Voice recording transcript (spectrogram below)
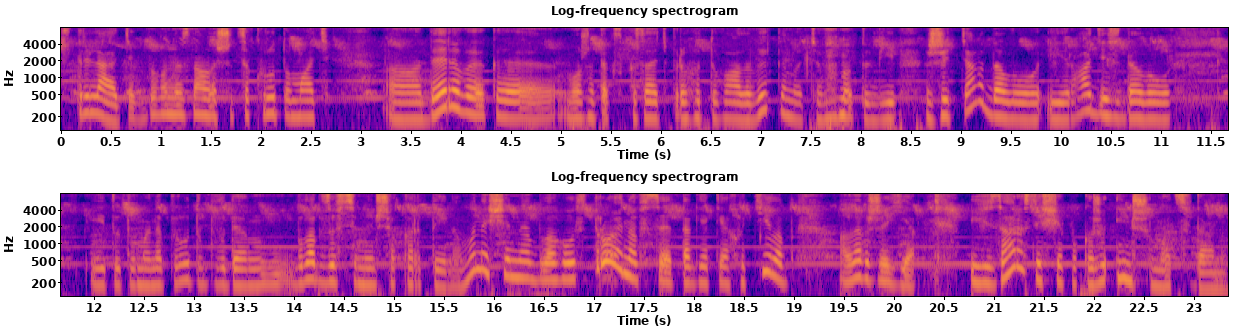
стріляють. Якби вони знали, що це круто мати дерево, яке, можна так сказати, приготували, викинуть, а воно тобі життя дало і радість дало. І тут у мене пруд буде, була б зовсім інша картина. У мене ще не благоустроєно все так, як я хотіла б, але вже є. І зараз я ще покажу іншу мацудану.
